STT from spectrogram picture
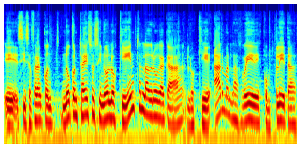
Eh, si se fueran con, no contra eso, sino los que entran la droga acá, los que arman las redes completas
